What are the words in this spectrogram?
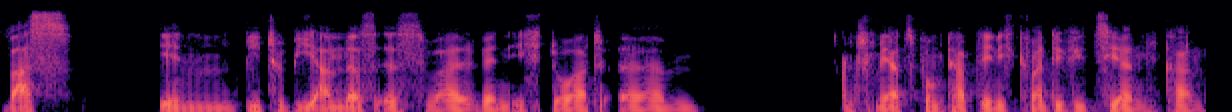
was in B2B anders ist, weil wenn ich dort ähm, einen Schmerzpunkt habe, den ich quantifizieren kann,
